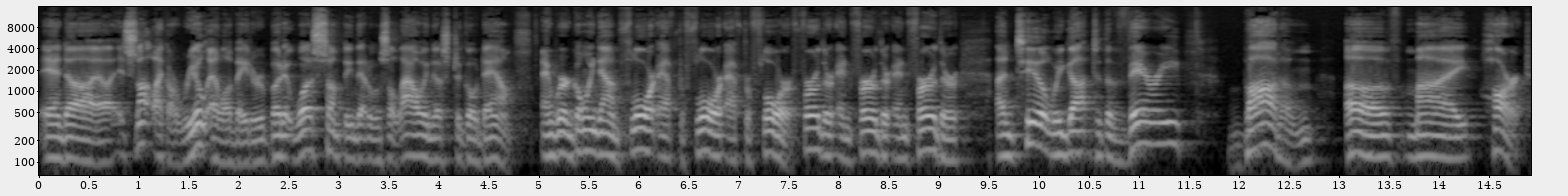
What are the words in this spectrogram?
and uh, it's not like a real elevator, but it was something that was allowing us to go down. And we're going down floor after floor after floor, further and further and further, until we got to the very bottom of my heart,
